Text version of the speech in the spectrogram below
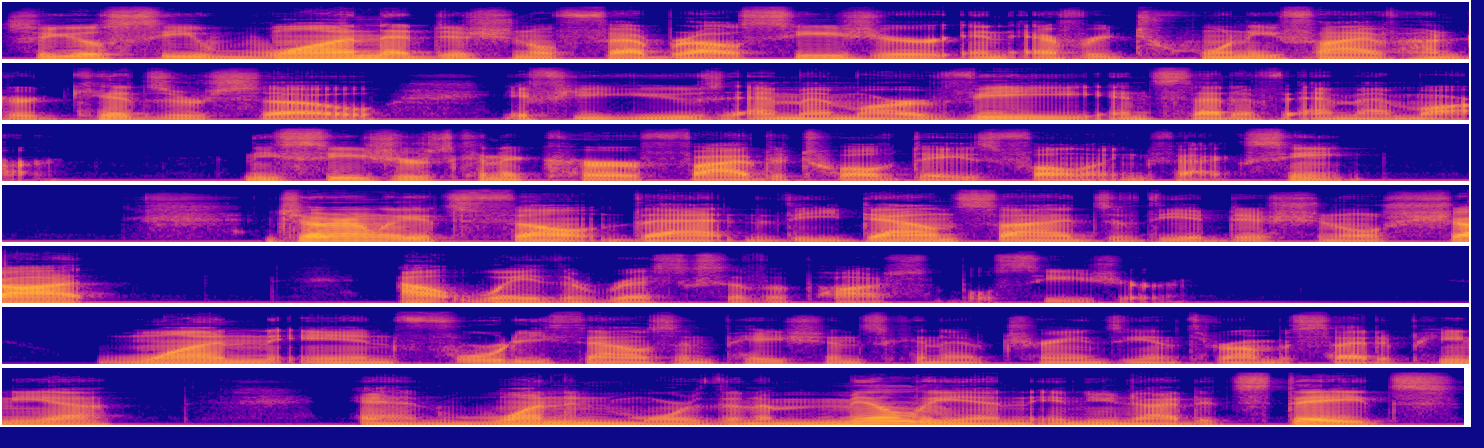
So you'll see one additional febrile seizure in every 2,500 kids or so if you use MMRV instead of MMR. these seizures can occur 5 to 12 days following vaccine. Generally, it's felt that the downsides of the additional shot outweigh the risks of a possible seizure. One in 40,000 patients can have transient thrombocytopenia, and one in more than a million in the United States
